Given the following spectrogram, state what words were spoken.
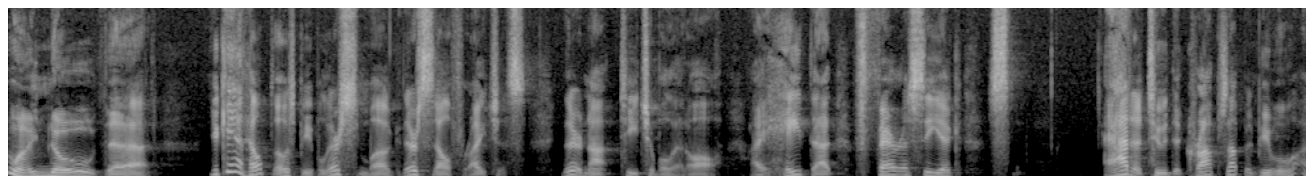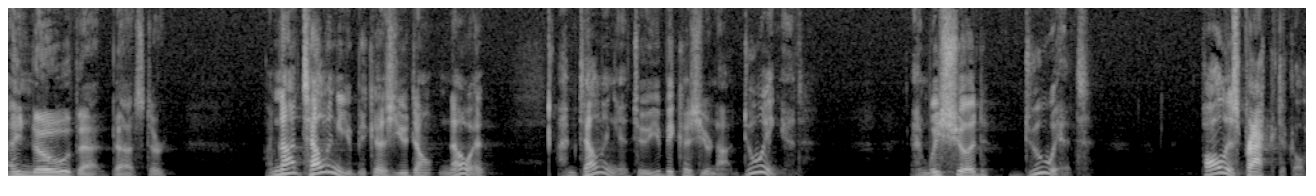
Oh, I know that. You can't help those people. They're smug, they're self righteous, they're not teachable at all. I hate that Pharisaic attitude that crops up in people. I know that, Pastor. I'm not telling you because you don't know it. I'm telling it to you because you're not doing it. And we should do it. Paul is practical.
